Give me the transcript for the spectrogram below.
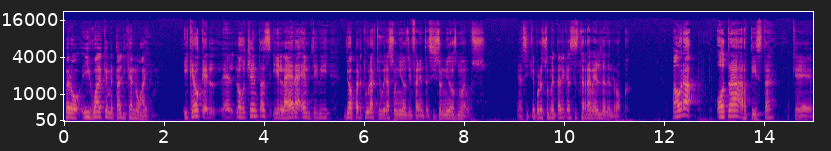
pero igual que Metallica no hay. Y creo que los 80s y la era MTV dio apertura a que hubiera sonidos diferentes y sonidos nuevos. Así que por eso Metallica es este rebelde del rock. Ahora, otra artista que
